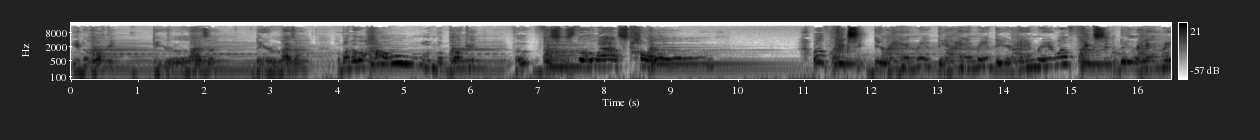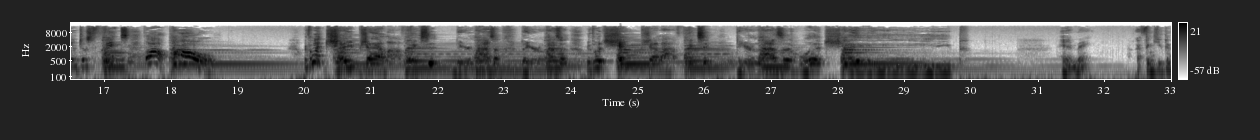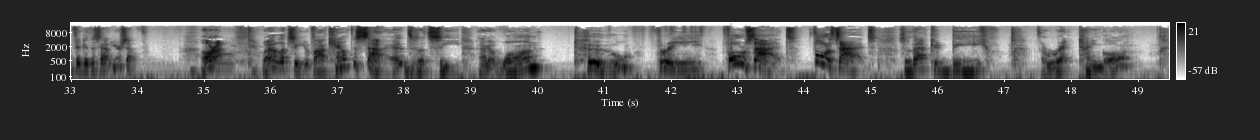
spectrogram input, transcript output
in a bucket, dear Liza, dear Liza. The hole in the bucket. The, this is the last hole. Well, fix it, dear Henry, dear Henry, dear Henry. Well, fix it, dear Henry. Just fix the hole. With what shape shall I fix it, dear Liza, dear Liza? With what shape shall I fix it? Dear Liza, what shape? Henry, I think you can figure this out yourself. All right. Well, let's see. If I count the sides, let's see. I got one, two, three, four sides. Four sides. So that could be a rectangle.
